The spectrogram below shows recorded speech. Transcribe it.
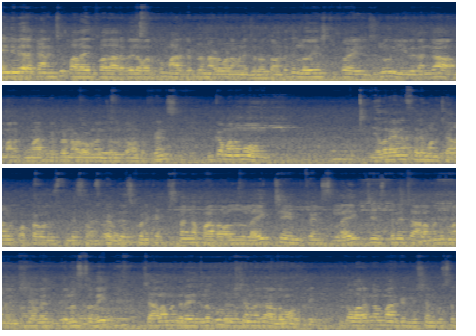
ఐదు వేల కాడ నుంచి పదహైదు పదహారు వేల వరకు మార్కెట్లో నడవడం అనేది జరుగుతూ ఉంటుంది. లోయెస్ట్ ప్రైజ్లు ఈ విధంగా మనకు మార్కెట్లో నడవడం జరుగుతూ ఉంటుంది. ఫ్రెండ్స్ ఇంకా మనము ఎవరైనా సరే మన ఛానల్ కొత్తగా చూస్తుంటే సబ్స్క్రైబ్ చేసుకొని ఖచ్చితంగా పాత వాళ్ళు లైక్ చేయండి ఫ్రెండ్స్ లైక్ చేస్తేనే చాలా మందికి మన విషయం అనేది తెలుస్తుంది. చాలా మంది రైతులకు విషయం అనేది అర్థమవుతుంది. ఇంకా వరంగల్ మార్కెట్ విషయానికి వస్తే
